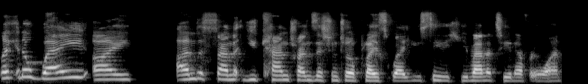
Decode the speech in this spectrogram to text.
like in a way I understand that you can transition to a place where you see the humanity in everyone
